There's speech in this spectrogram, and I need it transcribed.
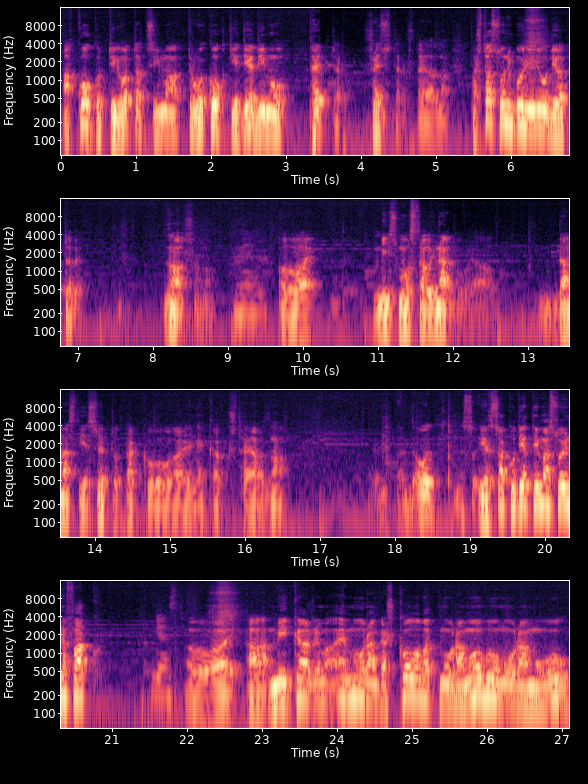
A koliko ti otac ima? Troje. Koliko ti je djed imao? peter, šestero, šta ja znam. Pa šta su oni bolji ljudi od tebe? Znaš ono. Ovaj, mi smo ostali na dvoje, ali ovaj. danas ti je sve to tako ovaj, nekako šta ja znam. Od, jer svako djete ima svoju nafaku. Jeste. Ovaj, a mi kažemo, e, moram ga školovat, moram ovo, moram ovo,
